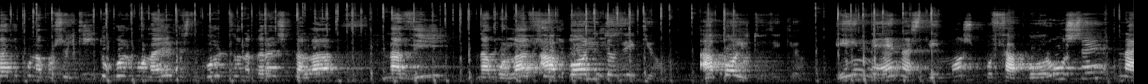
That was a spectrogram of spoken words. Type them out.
κάτι που να προσελκύει τον κόσμο να έρθει στην Κόρινθο, να περάσει καλά, να δει, να απολαύσει. Απόλυτο δίκιο. Απόλυτο δίκιο. Είναι ένας Δήμο που θα μπορούσε να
